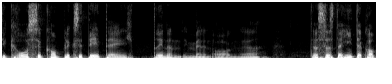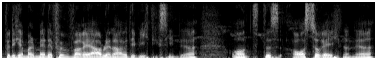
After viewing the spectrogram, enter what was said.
die große Komplexität eigentlich drinnen in meinen Augen. Ja das, was dahinter kommt, wenn ich einmal meine fünf Variablen habe, die wichtig sind, ja, und das auszurechnen, ja,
